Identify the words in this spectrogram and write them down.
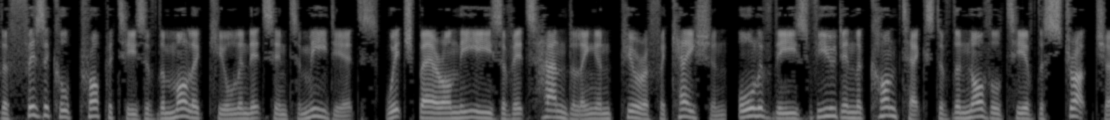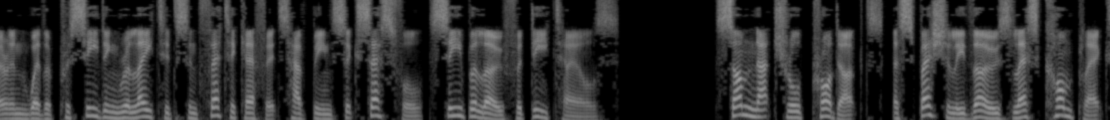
the physical properties of the molecule and its intermediates which bear on the ease of its handling and purification, all of these viewed in the context of the novelty of the structure and whether preceding related synthetic efforts have been successful see below for details. Some natural products, especially those less complex,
